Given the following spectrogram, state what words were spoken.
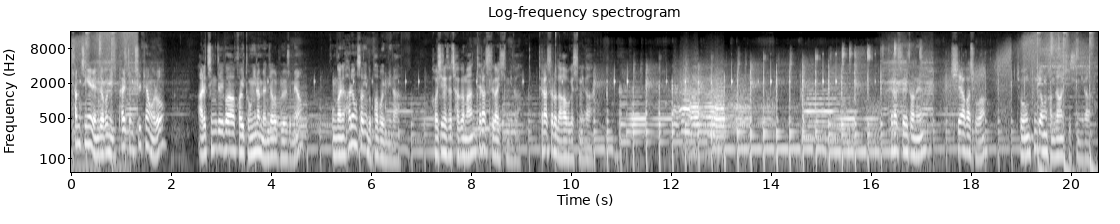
3층의 면적은 28.7평으로 아래층들과 거의 동일한 면적을 보여주며 공간의 활용성이 높아 보입니다. 거실에서 자그마한 테라스가 있습니다. 테라스로 나가보겠습니다. 테라스에서는 시야가 좋아 좋은 풍경을 감상할 수 있습니다.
